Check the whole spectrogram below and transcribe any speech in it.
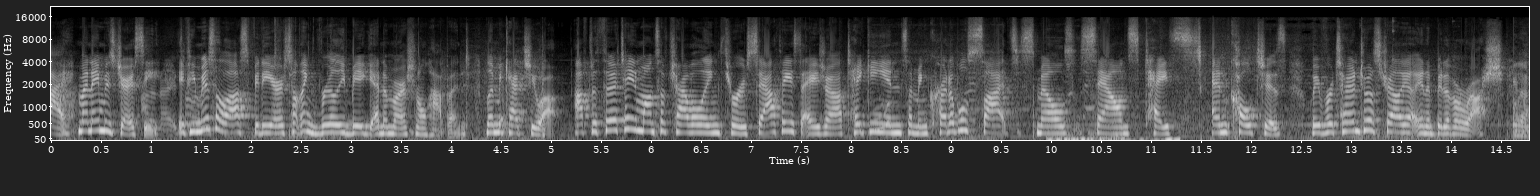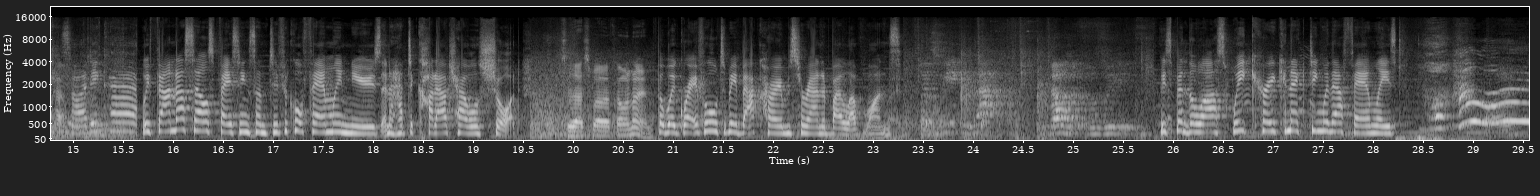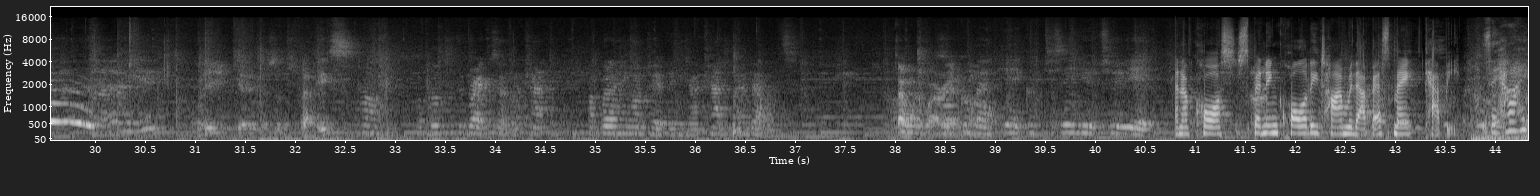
Hi, my name is Josie. If you missed the last video, something really big and emotional happened. Let me catch you up. After 13 months of traveling through Southeast Asia, taking in some incredible sights, smells, sounds, tastes, and cultures, we've returned to Australia in a bit of a rush. We found ourselves facing some difficult family news and had to cut our travels short, So that's why we're coming home. but we're grateful to be back home surrounded by loved ones. We spent the last week reconnecting with our families Get I've got to the brake zone. I can't. I've got to hang on to everything. I can't no balance. Don't worry. Come back. Yeah, good to see you too. Yeah. and of course, spending quality time with our best mate, Kappi. Say hi.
